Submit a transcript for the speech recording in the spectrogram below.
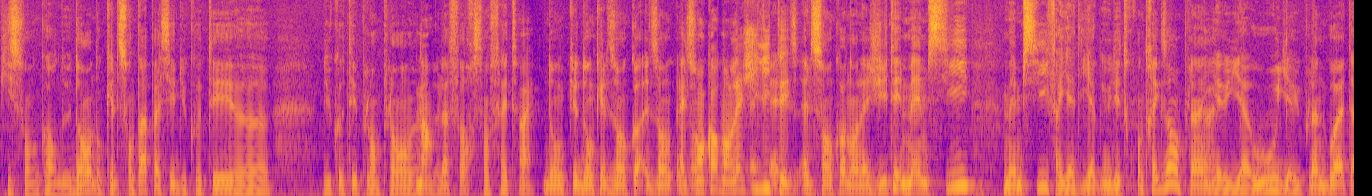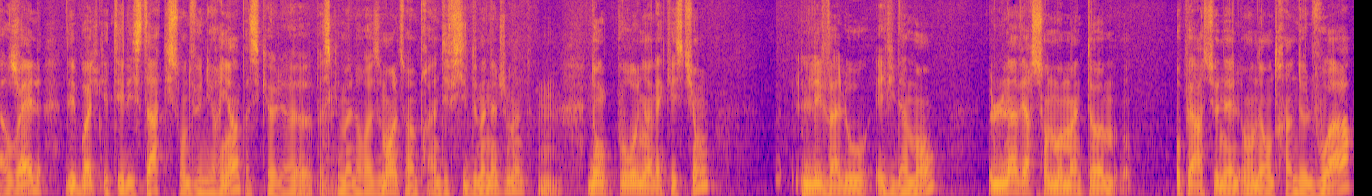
qui sont encore dedans. Donc, elles ne sont pas passées du côté. Euh, du côté plan-plan euh, de la force en fait. Donc, donc elles, ont encore, elles, elles, sont encore dans l'agilité. Elles, sont encore dans l'agilité, même si, même si, enfin, il y, a eu des contre-exemples. Hein. Il y a eu Yahoo, il y a eu plein de boîtes AOL, des boîtes qui étaient les stars qui sont devenues rien parce que, parce que malheureusement elles ont un, déficit de management. Hmm. Donc pour revenir à la question, les valos évidemment, l'inversion de momentum opérationnel, on est en train de le voir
